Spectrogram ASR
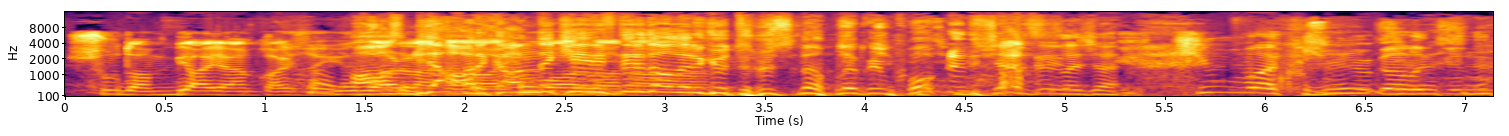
Şuradan bir ayağın kaysa Aynen. Ağzı bir de arkandaki yuvarlana. herifleri de alır götürürsün amına koyayım. Komple düşersiniz aşağı. Kim var Kuzey kim yok alıp zirvesine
